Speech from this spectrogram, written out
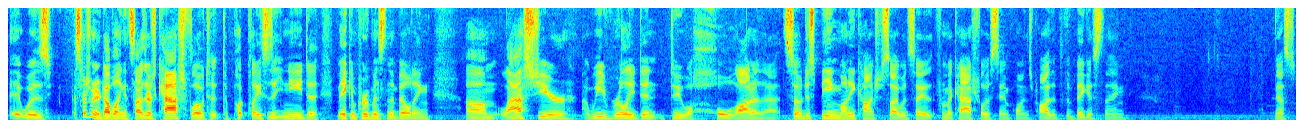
it was especially when you're doubling in size, there's cash flow to, to put places that you need to make improvements in the building. Um, last year, we really didn't do a whole lot of that. So just being money conscious, I would say, from a cash flow standpoint, is probably the, the biggest thing. Yes.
